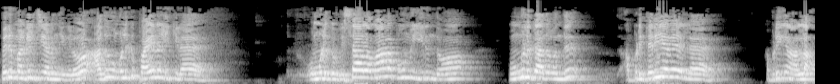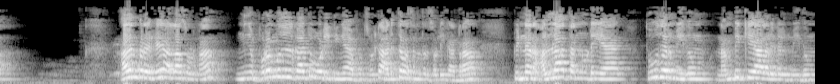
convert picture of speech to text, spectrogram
பெரும் மகிழ்ச்சி அடைஞ்சீங்களோ அது உங்களுக்கு பயனளிக்கல. உங்களுக்கு விசாலமாக பூமி இருந்தோம். உங்களுக்கு அது வந்து அப்படி தெரியவே இல்லை. அப்படிங்கிற அல்லா அதன் பிறகு அல்லாஹ் சொல்றான் நீங்க புறமுதுகு காட்டு ஓடிட்டீங்க அப்படின்னு சொல்லிட்டு அடுத்த வசனத்தில் சொல்லி காட்டுறான். பின்னர் அல்லாஹ் தன்னுடைய தூதர் மீதும் நம்பிக்கையாளர்கள் மீதும்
